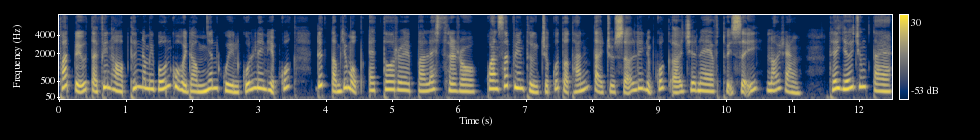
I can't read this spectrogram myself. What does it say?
Phát biểu tại phiên họp thứ 54 của Hội đồng Nhân quyền của Liên Hiệp Quốc, Đức Tổng giám mục Ettore Palestero, quan sát viên thường trực của Tòa Thánh tại trụ sở Liên Hiệp Quốc ở Geneva, Thụy Sĩ, nói rằng thế giới chúng ta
